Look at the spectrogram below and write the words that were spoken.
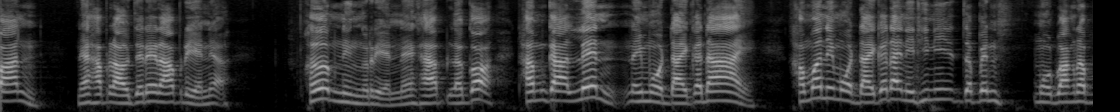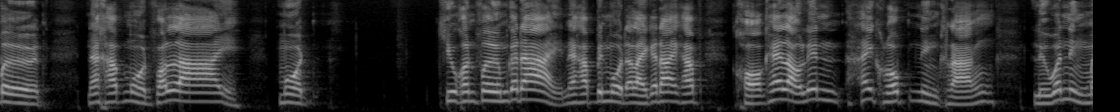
วันนะครับ เราจะได้รับเหรียญเนี่ยเพิ่ม 1 เหรียญนะครับ แล้วก็ทำการเล่นในโหมดใดก็ได้คำว่าในโหมดใดก็ได้ในที่นี้จะเป็นโหมดวางระเบิดนะครับ โหมดฟอนต์ไลน์โหมดคิวคอนเฟิร์มก็ได้นะครับ เป็นโหมดอะไรก็ได้ครับ ขอแค่เราเล่นให้ครบ 1 ครั้ง หรือว่า 1 แม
